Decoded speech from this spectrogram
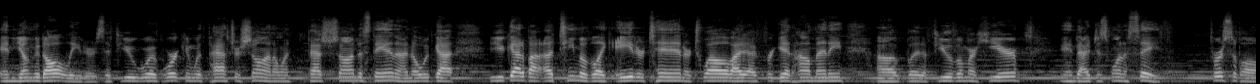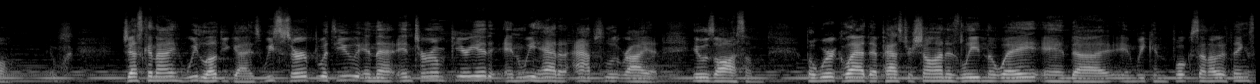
and young adult leaders. If you were working with Pastor Sean, I want Pastor Sean to stand. I know we've got you've got about a team of like eight or ten or twelve. I, I forget how many, uh, but a few of them are here. And I just want to say, first of all, Jessica and I, we love you guys. We served with you in that interim period, and we had an absolute riot. It was awesome. But we're glad that Pastor Sean is leading the way and, uh, and we can focus on other things.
